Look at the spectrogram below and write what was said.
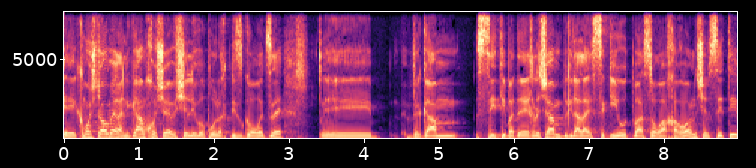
אה, כמו שאתה אומר, אני גם חושב שליברפול הולכת לסגור את זה, אה, וגם סיטי בדרך לשם, בגלל ההישגיות בעשור האחרון של סיטי,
